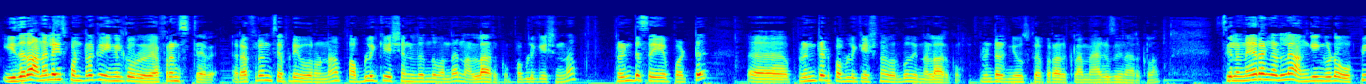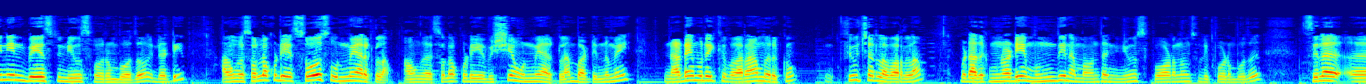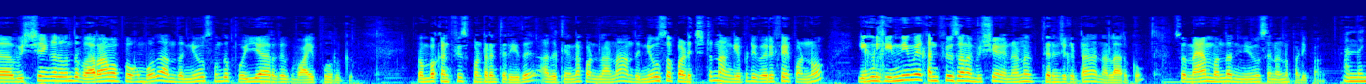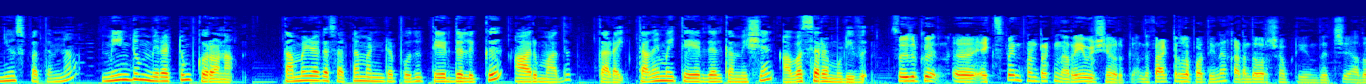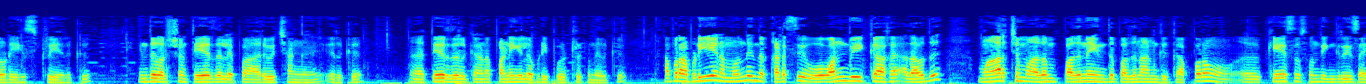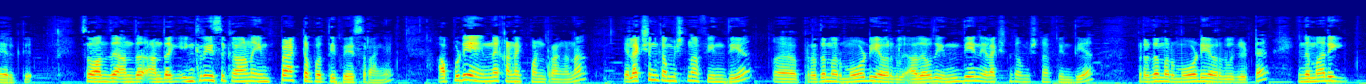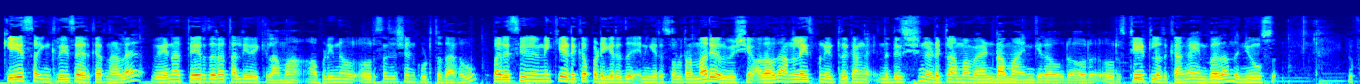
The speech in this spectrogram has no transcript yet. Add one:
இதெல்லாம் அனலைஸ் பண்றதுக்கு எங்களுக்கு ஒரு ரெஃபரன்ஸ் தேவை. ரெஃபரன்ஸ் எப்படி வரும்னா பப்ளிகேஷன்ல இருந்து வந்தா நல்லா இருக்கும். பப்ளிகேஷன்னா பிரிண்ட் செய்யப்பட்டு பிரிண்டட் பப்ளிகேஷனா வரும்போது நல்லா இருக்கும். பிரிண்டட் நியூஸ் பேப்பரா இருக்கலாம் மேகசினா இருக்கலாம். சில நேரங்களில் அங்கேயும் கூட ஒப்பீனியன் பேஸ்டு நியூஸ் வரும்போதோ இல்லாட்டி அவங்க சொல்லக்கூடிய சோர்ஸ் உண்மையா இருக்கலாம். அவங்க சொல்லக்கூடிய விஷயம் உண்மையா இருக்கலாம். பட் இன்னுமே நடைமுறைக்கு வராம இருக்கும். ஃபியூச்சர்ல வரலாம். பட் அதுக்கு முன்னாடியே முந்தி நம்ம வந்து அந்த நியூஸ் போடணும்னு சொல்லி போடும்போது சில விஷயங்கள் வந்து வராம போகும்போது அந்த நியூஸ் வந்து பொய்யா இருக்கிறதுக்கு வாய்ப்பும் இருக்கு. ரொம்ப கன்ஃபியூஸ் பண்றேன்னு தெரியுது. அதுக்கு என்ன பண்ணலாம்னா அந்த நியூஸை படிச்சுட்டு நாங்க எப்படி வெரிஃபை பண்ணோம்? எங்களுக்கு இன்னுமே கன்ஃபியூஸ் ஆன விஷயம் என்னன்னு தெரிஞ்சுக்கிட்டா நல்லா இருக்கும். சோ மேம் வந்து அந்த நியூஸ் என்னன்னு படிப்பாங்க. அந்த நியூஸ் பார்த்தோம்னா மீண்டும் மிரட்டும் கொரோனா தமிழக சட்டமன்ற பொது தேர்தலுக்கு ஆறு மாத தடை. தலைமை தேர்தல் கமிஷன் அவசர முடிவு. சோ இதுக்கு எக்ஸ்பிளைன் பண்றதுக்கு நிறைய விஷயம் இருக்கு. அந்த ஃபேக்டர்ல பாத்தீங்கன்னா கடந்த வருஷம் அப்படி இருந்துச்சு. அதோட ஹிஸ்டரி இருக்கு. இந்த வருஷம் தேர்தல் எப்ப அறிவிச்சாங்க இருக்கு. தேர்தலுக்கான பணிகள் எப்படி போயிட்டு இருக்குன்னு இருக்கு. அப்புறம் அப்படியே நம்ம வந்து இந்த கடைசி ஒன் வீக்காக அதாவது மார்ச் மாதம் பதினைந்து பதினான்குக்கு அப்புறம் கேசஸ் வந்து இன்க்ரீஸ் ஆயிருக்கு. ஸோ அந்த அந்த அந்த இன்க்ரீஸுக்கான இம்பாக்டை பத்தி பேசுறாங்க. அப்படியே என்ன கனெக்ட் பண்றாங்கன்னா எலெக்ஷன் கமிஷன் ஆஃப் இந்தியா பிரதமர் மோடி அவர்கள் அதாவது Indian election commission of India பிரதமர் மோடி அவர்கள்கிட்ட இந்த மாதிரி கேஸ் இன்க்ரீஸ் ஆயிருக்கிறதுனால வேணா தேர்தலை தள்ளி வைக்கலாமா அப்படின்னு ஒரு- ஒரு சஜஷன் கொடுத்ததாகவும் பரிசீலனைக்கு எடுக்கப்படுகிறது என்கிற சொல்ற மாதிரி ஒரு விஷயம். அதாவது அனலைஸ் பண்ணிட்டு இருக்காங்க. இந்த டிசிஷன் எடுக்கலாமா வேண்டாமா என்கிற ஒரு ஒரு ஒரு ஸ்டேட்ல இருக்காங்க என்பது அந்த நியூஸ்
